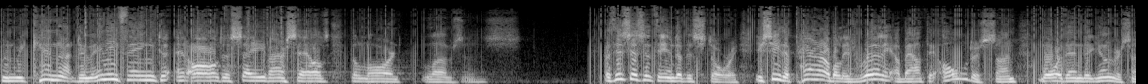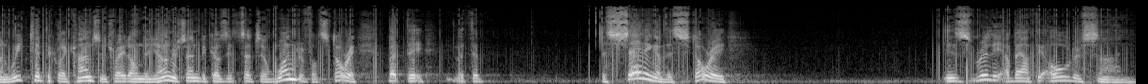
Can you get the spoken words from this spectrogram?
when we cannot do anything to, at all to save ourselves, the Lord loves us. But this isn't the end of the story. You see, the parable is really about the older son more than the younger son. We typically concentrate on the younger son because it's such a wonderful story. But the, but the, the setting of the story is really about the older son.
